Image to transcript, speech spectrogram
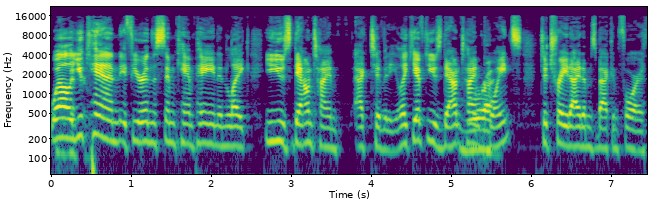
well, you can if you're in the sim campaign and like you use downtime activity. Like you have to use downtime right. points to trade items back and forth.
